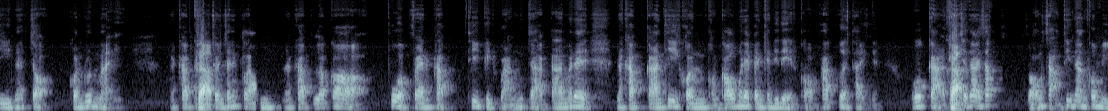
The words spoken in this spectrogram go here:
ดีๆนะเจาะคนรุ่นใหม่นะครับครับชนชั้นกลางนะครับ แล้วก็พวกแฟนคลับที่ผิดหวังจากการไม่ได้นะครับ การที่คนของเขาไม่ได้เป็นแคนดิเดตของพรรคเพื่อไทยเนี่ย โอกาสที่ครัที่บจะได้สักสองสามที่นั่งก็มี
